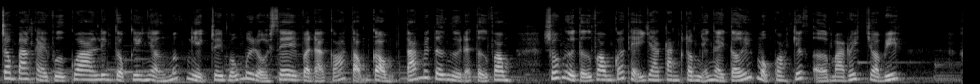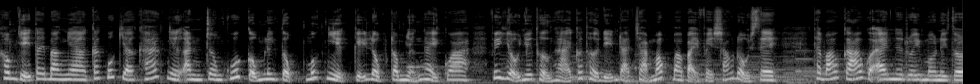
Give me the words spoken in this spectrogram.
Trong 3 ngày vừa qua, liên tục ghi nhận mức nhiệt trên 40 độ C và đã có tổng cộng 84 người đã tử vong. Số người tử vong có thể gia tăng trong những ngày tới, một quan chức ở Madrid cho biết. Không chỉ Tây Ban Nha, các quốc gia khác như Anh, Trung Quốc cũng liên tục mức nhiệt kỷ lục trong những ngày qua. Ví dụ như Thượng Hải có thời điểm đã chạm mốc 37,6 độ C. Theo báo cáo của Energy Monitor,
